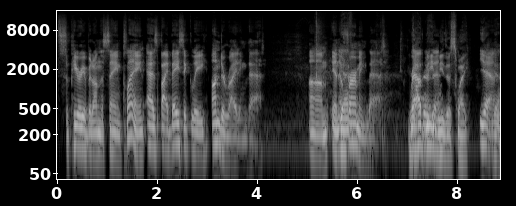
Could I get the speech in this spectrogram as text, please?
superior but on the same plane, as by basically underwriting that um, and yeah. affirming that. God made than, me this way. Yeah. yeah.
